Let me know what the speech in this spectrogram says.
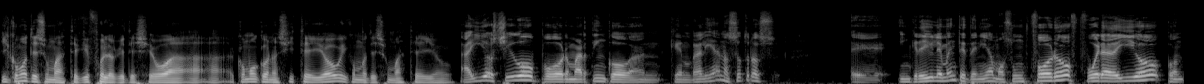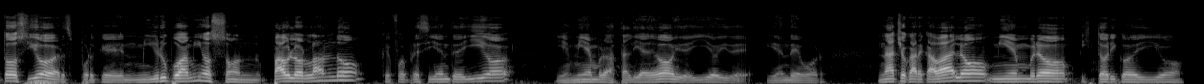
¿Y cómo te sumaste? ¿Qué fue lo que te llevó a... ¿Cómo conociste a IO y cómo te sumaste a IO? A IO llegó por Martín Coban, que en realidad nosotros eh, increíblemente teníamos un foro fuera de IO con todos IOers, porque mi grupo de amigos son Pablo Orlando, que fue presidente de IO y es miembro hasta el día de hoy de IO y de, y de Endeavor. Nacho Carcavalo, miembro histórico de IO.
